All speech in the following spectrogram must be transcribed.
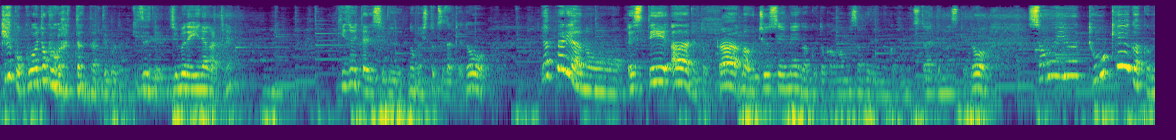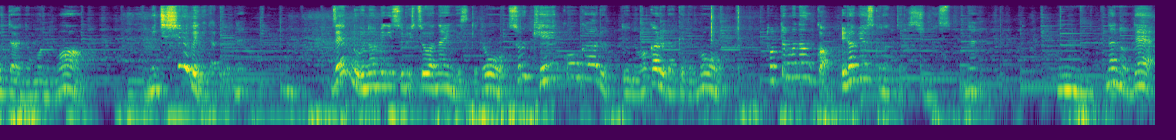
結構こういうとこがあったんだっていうことに気づいてる。自分で言いながらね。気づいたりするのが一つだけどやっぱりあの STR とか、まあ、宇宙生命学とかママサブレの中でも伝えてますけどそういう統計学みたいなものは、うん、道しるべになるよね全部鵜呑みにする必要はないんですけどそういう傾向があるっていうの分かるだけでもとってもなんか選びやすくなったりしますよね。うん、なのであの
